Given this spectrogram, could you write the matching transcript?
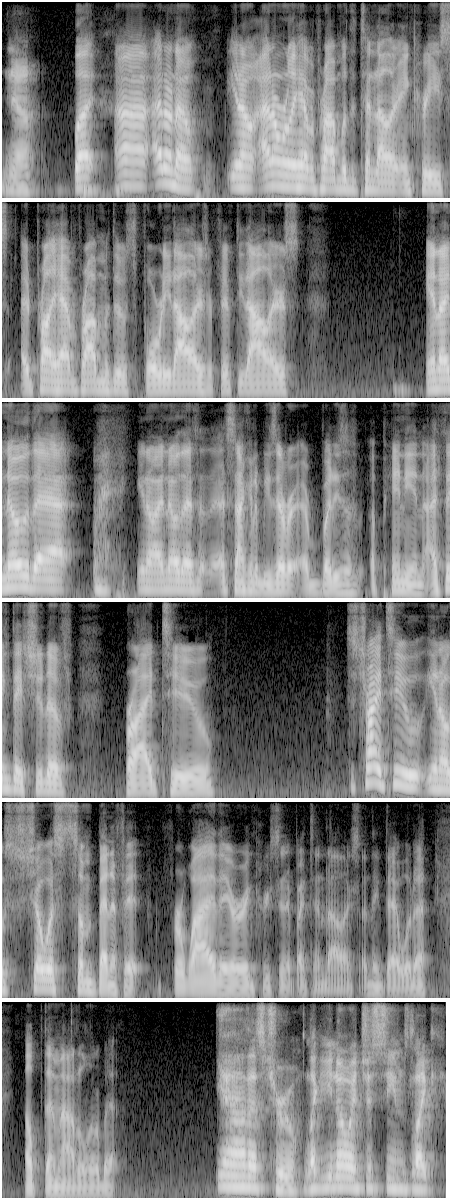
Yeah. But uh, I don't know. You know, I don't really have a problem with the ten dollar increase. I'd probably have a problem with it was forty dollars or fifty dollars. And I know that, you know, I know that that's not going to be everybody's opinion. I think they should have tried to just try to, you know, show us some benefit for why they were increasing it by ten dollars. I think that would have helped them out a little bit. Yeah, that's true. Like you know, it just seems like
